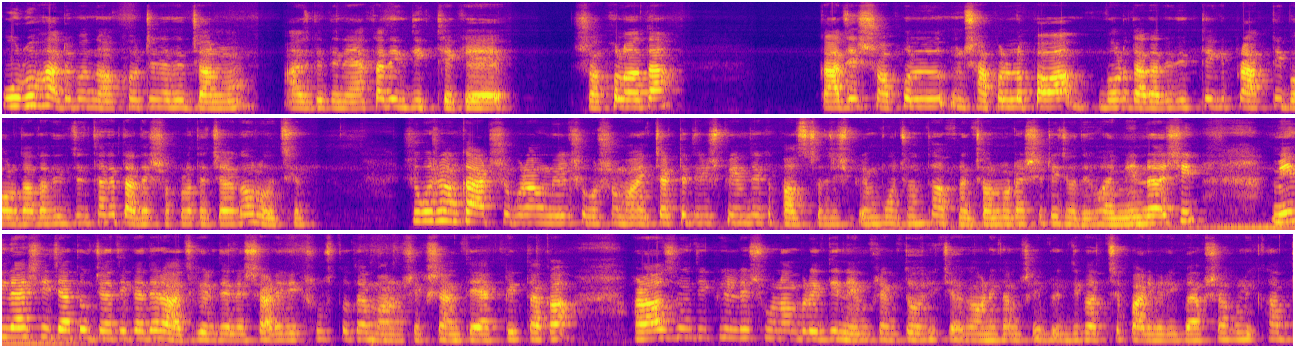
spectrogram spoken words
পূর্ব ভাদ্রপদ নক্ষত্রে যাদের জন্ম, আজকের দিনে একাধিক দিক থেকে সফলতা, কাজের সফল, সাফল্য পাওয়া বড় দাদাদের দিক থেকে প্রাপ্তি, বড় দাদাদের দিদি যদি থাকে তাদের সফলতার জায়গাও রয়েছে। শুভ সংখ্যা আট শুভ রং, নীল শুভ সময়, চারটে তিরিশ পিএম থেকে পাঁচটা তিরিশ পিএম পর্যন্ত আপনার জন্মরাশিটি যদি হয় মীন রাশি। মীন রাশি জাতক জাতিকাদের আজকের দিনে শারীরিক সুস্থতা, মানসিক শান্তি অ্যাক্টিভ থাকা, রাজনৈতিক ফিল্ডে সুনাম বৃদ্ধি নেম প্রেম তৈরির জায়গা অনেকাংশেই বৃদ্ধি পাচ্ছে। পারিবারিক ব্যবসাগুলি, খাদ্য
